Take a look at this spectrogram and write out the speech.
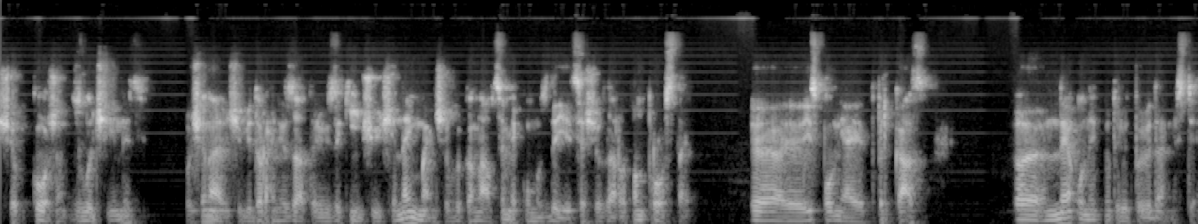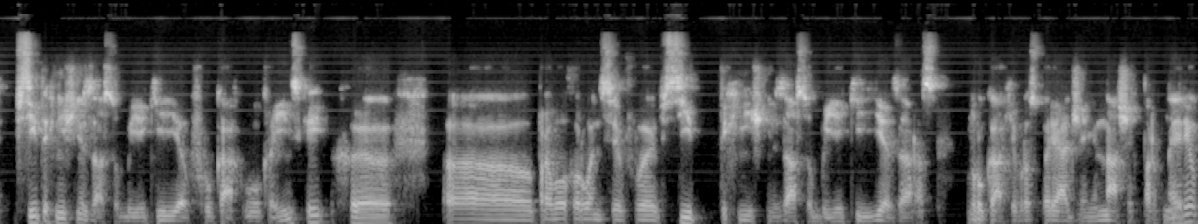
що кожен злочинець, починаючи від організаторів, закінчуючи найменшим виконавцем, якому здається, що зараз він просто е, ісполняє приказ, е, не уникнути відповідальності. Всі технічні засоби, які є в руках у українських е, е, правоохоронців, е, всі технічні засоби, які є зараз в руках і в розпорядженні наших партнерів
